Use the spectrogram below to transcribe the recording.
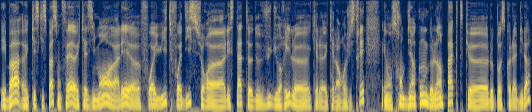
et bah euh, qu'est-ce qui se passe? On fait quasiment allez, euh, x8, x10 sur les stats de vue du reel qu'elle a enregistré et on se rend bien compte de l'impact que le post collab il a.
